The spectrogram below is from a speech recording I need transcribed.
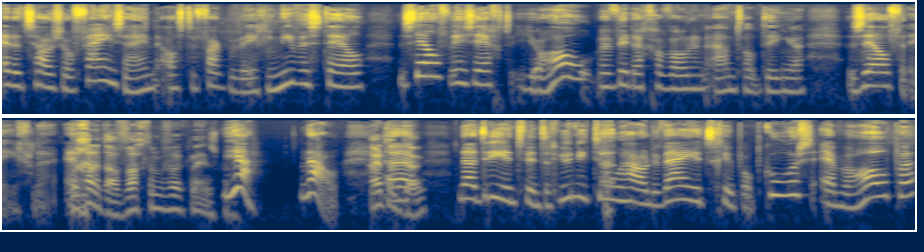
en het zou zo fijn zijn als de vakbeweging Nieuwe Stijl zelf weer zegt... joho, we willen gewoon een aantal dingen zelf regelen. En... We gaan het afwachten, mevrouw Kleinsman. Ja, Nou, Hartelijk eh, dank. naar 23 juni toe houden wij het schip op koers. En we hopen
